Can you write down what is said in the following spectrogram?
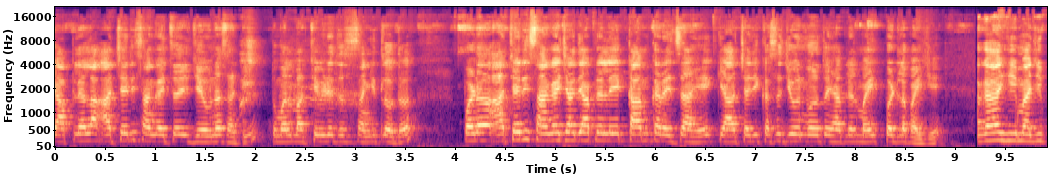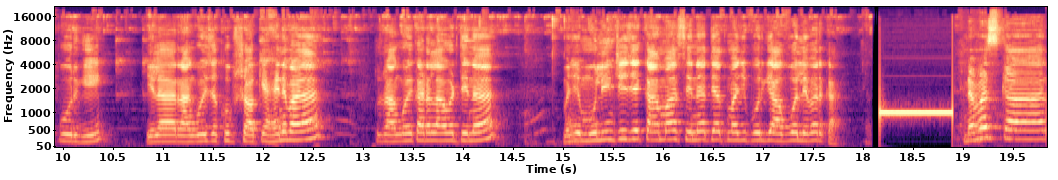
आपल्याला आचारी सांगायचं आहे जेवणासाठी. तुम्हाला मागच्या व्हिडिओ जसं सांगितलं होतं. पण आचारी सांगायच्या आधी आपल्याला एक काम करायचं आहे की आचारी कसं जेवण बनवतो हे आपल्याला माहीत पडलं पाहिजे. बघा ही माझी पोरगी. हिला रांगोळीचा खूप शौक आहे. ना बाळा? तू रांगोळी काढायला आवडते ना? म्हणजे मुलींचे जे काम असते ना त्यात माझी पोरगी अव्वल आहे बरं का. नमस्कार.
